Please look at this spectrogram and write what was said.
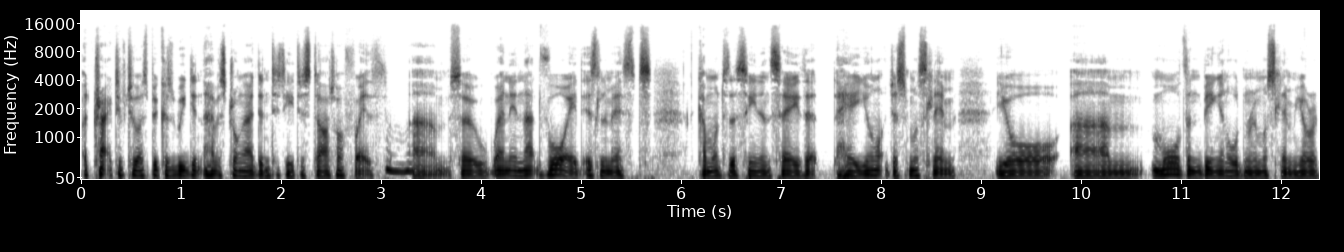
attractive to us because we didn't have a strong identity to start off with. Mm-hmm. Um, so when in that void, Islamists come onto the scene and say that, hey, you're not just Muslim, you're um, more than being an ordinary Muslim, you're a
